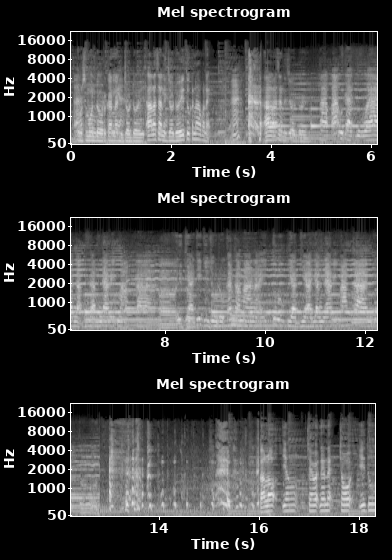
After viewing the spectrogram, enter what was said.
Terus mundur karena Iya. dijodohi. Alasan dijodohi itu kenapa nek? Hah? Alasan dijodohi. Bapak udah tua, nggak bisa mencari makan. Ah, itu. Jadi dijodohkan sama anak itu biar dia yang nyari makan gitu. Kalau yang cewek nenek cowok itu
